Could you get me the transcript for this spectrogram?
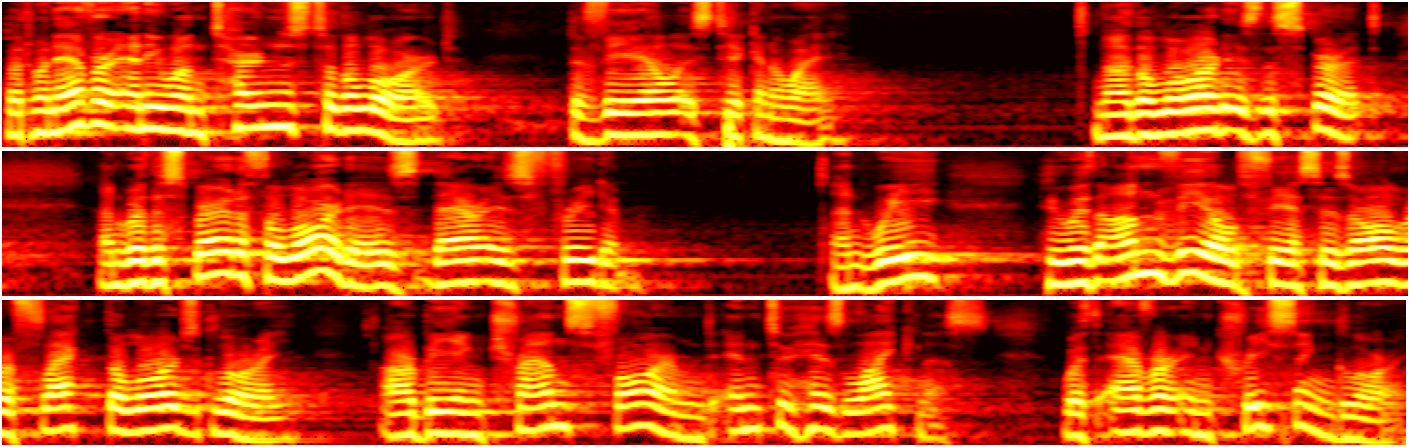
But whenever anyone turns to the Lord, the veil is taken away. Now, the Lord is the Spirit, and where the Spirit of the Lord is, there is freedom. And we, who with unveiled faces all reflect the Lord's glory, are being transformed into his likeness with ever increasing glory,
